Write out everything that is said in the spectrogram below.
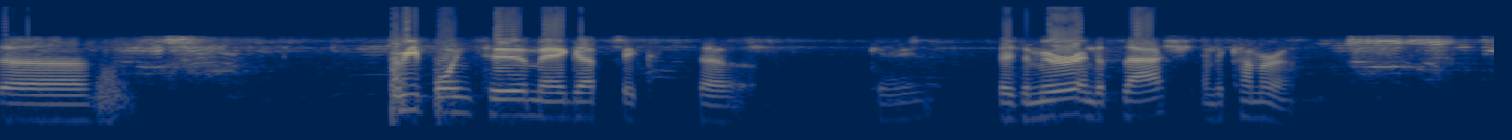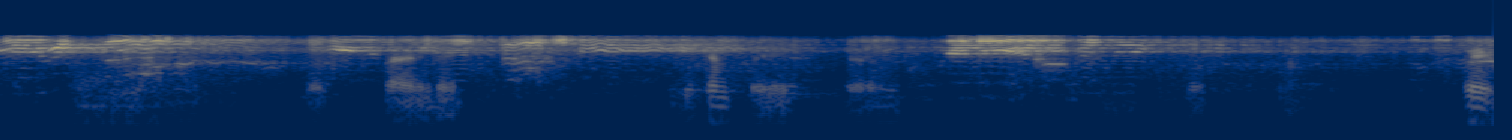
the 3.2 megapixel. Okay. There's the mirror and the flash and the camera. You can see. Wait.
